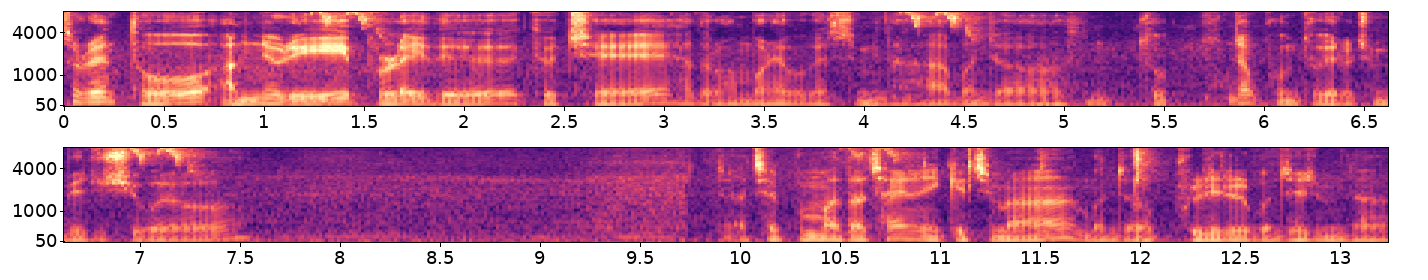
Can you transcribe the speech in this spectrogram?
소렌토 앞유리 블레이드 교체하도록 한번 해보겠습니다. 먼저 손- 두- 손장품 두 개를 준비해 주시고요. 자, 제품마다 차이는 있겠지만 먼저 분리를 먼저 해줍니다.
